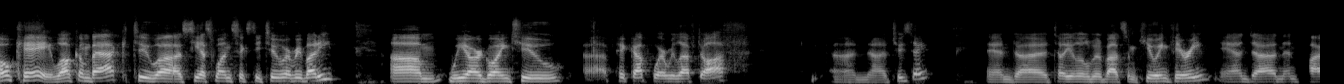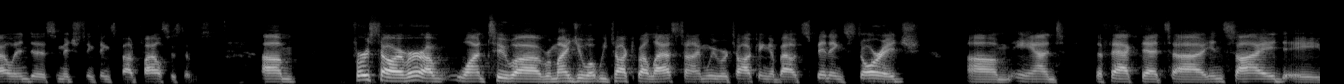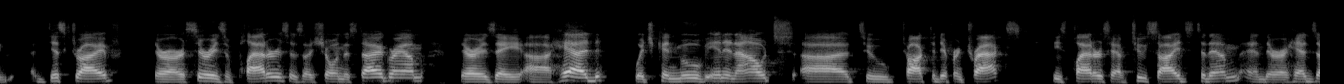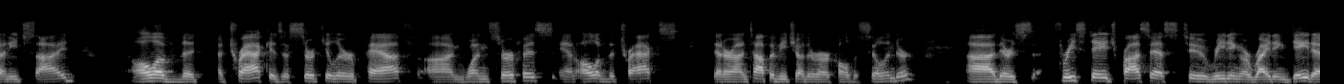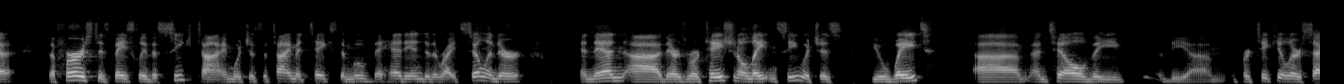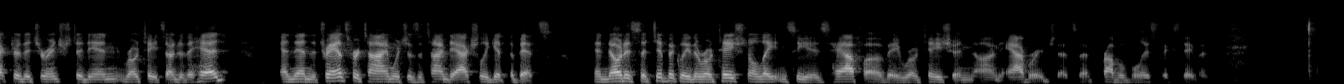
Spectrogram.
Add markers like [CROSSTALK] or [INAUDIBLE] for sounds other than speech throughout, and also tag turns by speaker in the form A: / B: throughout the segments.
A: Okay, welcome back to uh, CS162, everybody. Um, we are going to uh, pick up where we left off on uh, Tuesday and uh, tell you a little bit about some queuing theory and, uh, and then pile into some interesting things about file systems. Um, first, however, I want to uh, remind you what we talked about last time. We were talking about spinning storage um, and the fact that inside a disk drive, there are a series of platters, as I show in this diagram. There is a uh, head which can move in and out uh, to talk to different tracks. These platters have two sides to them, and there are heads on each side. All of the a track is a circular path on one surface, and all of the tracks that are on top of each other are called a cylinder. Uh, there's three-stage process to reading or writing data. The first is basically the seek time, which is the time it takes to move the head into the right cylinder. And then uh, there's rotational latency, which is you wait um, until the, the um, particular sector that you're interested in rotates under the head. And then the transfer time, which is the time to actually get the bits. And notice that typically the rotational latency is half of a rotation on average. That's a probabilistic statement.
